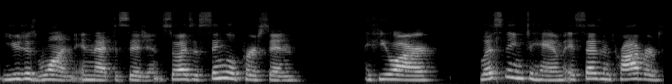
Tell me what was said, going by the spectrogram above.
you just won in that decision. So as a single person, if you are listening to him, it says in Proverbs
